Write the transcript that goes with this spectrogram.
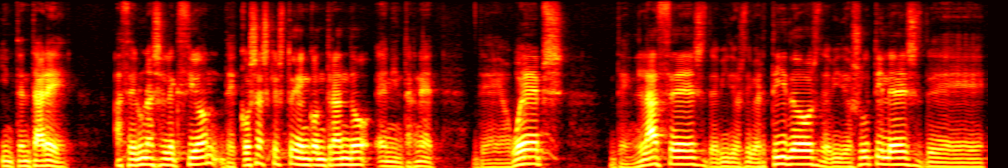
intentaré hacer una selección de cosas que estoy encontrando en Internet, de webs, de enlaces, de vídeos divertidos, de vídeos útiles, de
